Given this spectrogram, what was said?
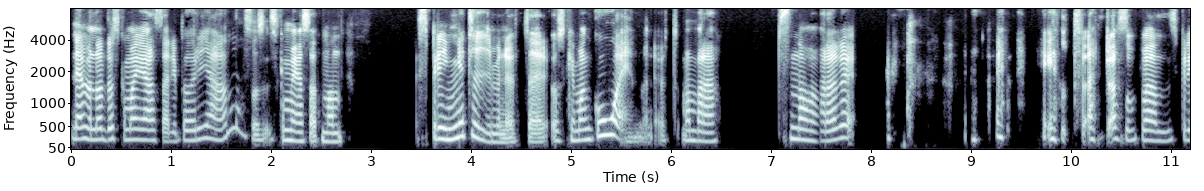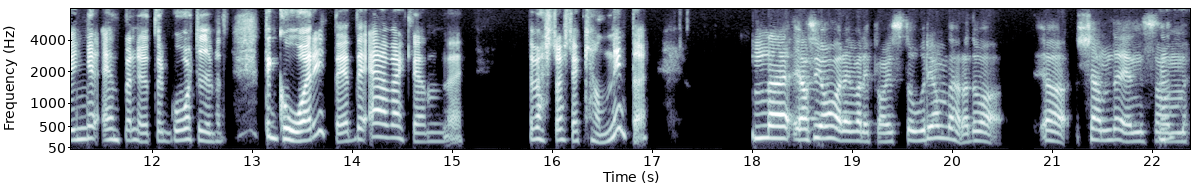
Nej men då ska man göra så här i början, så ska man göra så att man springer tio minuter och så kan man gå en minut. Man bara, snarare helt tvärtom. Alltså man springer en minut och går tio minuter. Det går inte. Det är verkligen det värsta. Jag kan inte. Nej, alltså jag har en väldigt bra historia om det här. Det var, jag kände en som mm.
